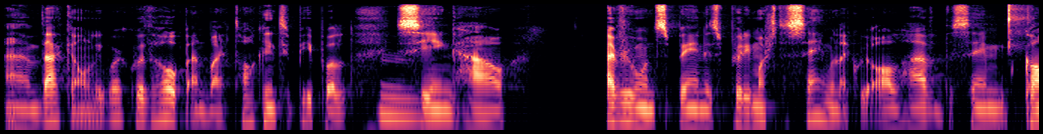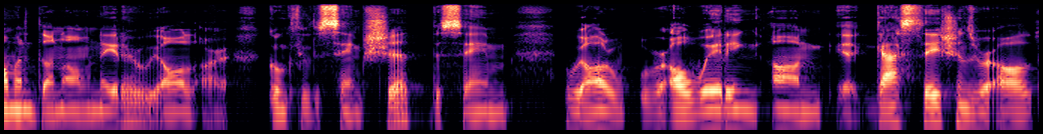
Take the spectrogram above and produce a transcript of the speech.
And that can only work with hope and by talking to people, seeing how everyone's pain is pretty much the same. Like we all have the same common denominator. We all are going through the same shit. The same. We all we're all waiting on uh, gas stations. We're all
